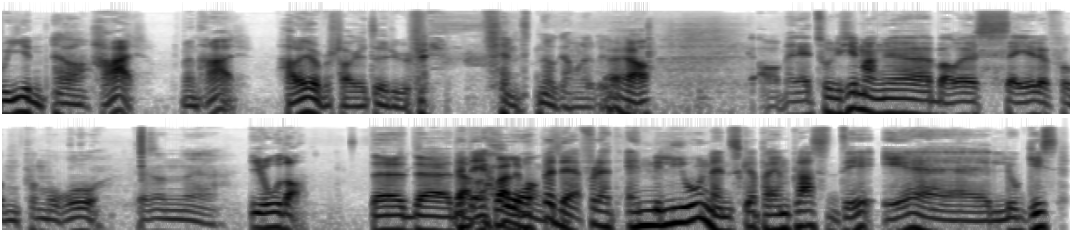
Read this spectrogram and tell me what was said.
Queen. Ja. Her. Men her. Her er jobbursdagen til Ruby. 15 år gamle Ruben. ja. Ja, men jeg tror ikke mange bare sier det for, på moro. Det er sånn... uh... Jo da. Det, det, det Men er jeg nok veldig mange håper det, for en million mennesker på en plass, det er logist.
